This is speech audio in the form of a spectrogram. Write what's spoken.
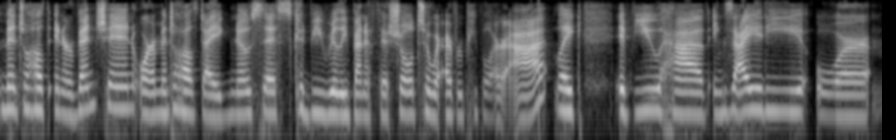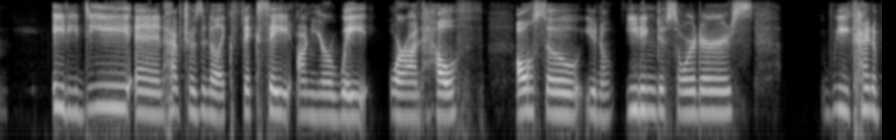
mental health intervention or a mental health diagnosis could be really beneficial to wherever people are at. Like if you have anxiety or ADD and have chosen to like fixate on your weight or on health also, you know, eating disorders. We kind of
